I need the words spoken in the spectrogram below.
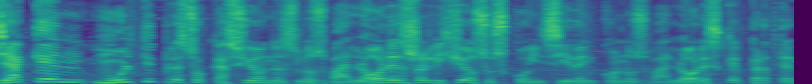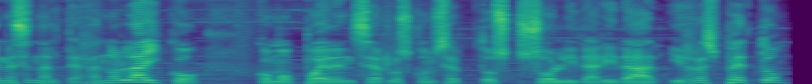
ya que en múltiples ocasiones los valores religiosos coinciden con los valores que pertenecen al terreno laico, como pueden ser los conceptos solidaridad y respeto,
